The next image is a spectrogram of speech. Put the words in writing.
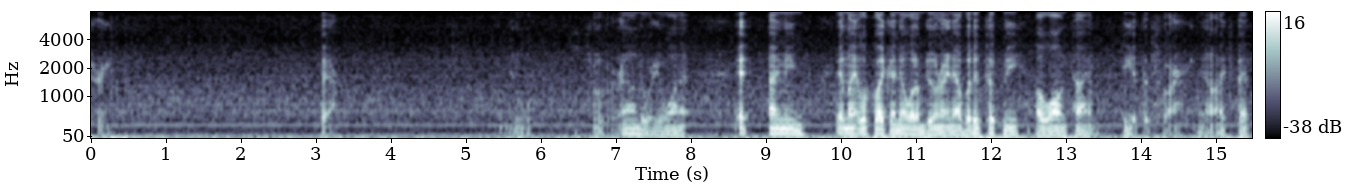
three. There. You'll just move it around to where you want it. It, I mean, it might look like I know what I'm doing right now, but it took me a long time to get this far. You know, I spent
